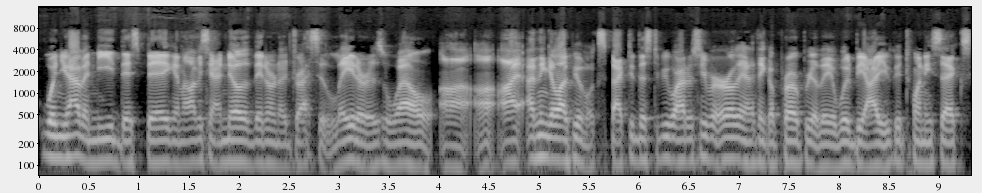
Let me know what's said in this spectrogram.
when you have a need this big, and obviously I know that they don't address it later as well. Uh, I, I think a lot of people expected this to be wide receiver early, and I think appropriately it would be Aiyuk at 26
